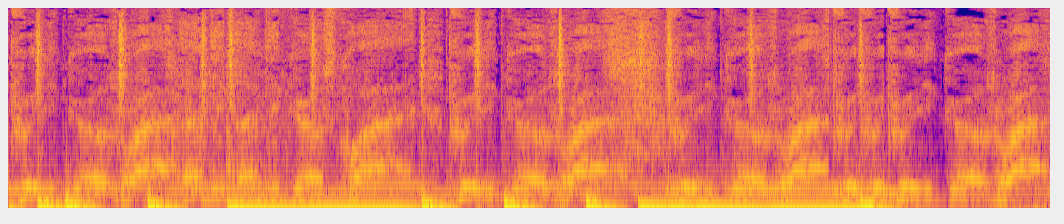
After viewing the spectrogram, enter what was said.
pretty girls ride. Ugly, ugly pretty girls ride. Pretty girls ride, pretty, pretty, pretty girls ride.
